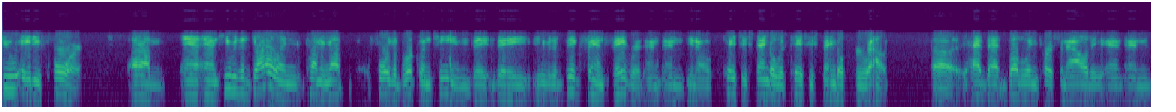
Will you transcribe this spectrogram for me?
284. Um, and, and he was a darling coming up for the Brooklyn team. They they he was a big fan favorite, and and you know Casey Stengel was Casey Stengel throughout. Uh, had that bubbling personality and and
